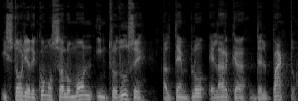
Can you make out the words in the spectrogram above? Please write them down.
historia de cómo Salomón introduce al templo el arca del pacto.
